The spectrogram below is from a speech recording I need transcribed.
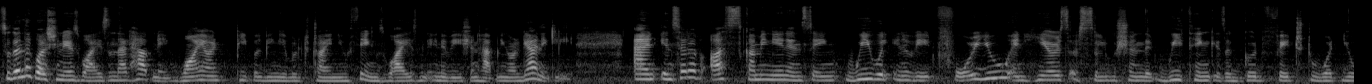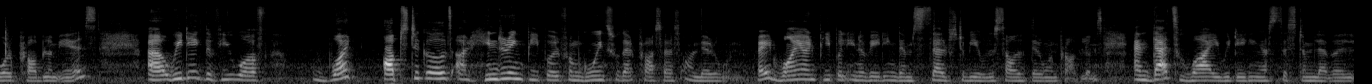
So then the question is, why isn't that happening? Why aren't people being able to try new things? Why isn't innovation happening organically? And instead of us coming in and saying, we will innovate for you, and here's a solution that we think is a good fit to what your problem is, uh, we take the view of what obstacles are hindering people from going through that process on their own right? Why aren't people innovating themselves to be able to solve their own problems? And that's why we're taking a system level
